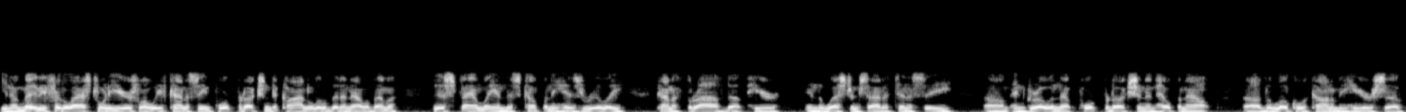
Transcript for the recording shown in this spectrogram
you know, maybe for the last 20 years, while we've kind of seen pork production decline a little bit in Alabama, this family and this company has really kind of thrived up here in the western side of Tennessee um, and growing that pork production and helping out uh, the local economy here. So,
